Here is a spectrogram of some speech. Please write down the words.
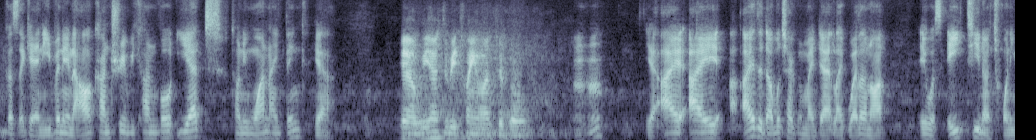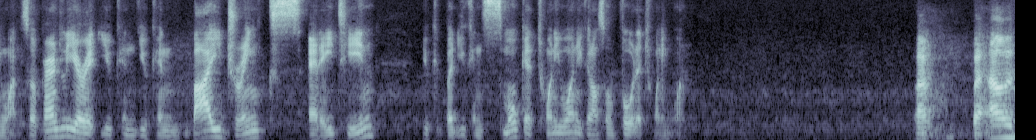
because again even in our country we can't vote yet. Twenty one, I think. Yeah. Yeah, we have to be 21 to vote. Mm-hmm. Yeah, I, I I had to double check with my dad like whether or not it was 18 or 21. So apparently you're you can you can buy drinks at 18, you can, but you can smoke at 21. You can also vote at 21. But but out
